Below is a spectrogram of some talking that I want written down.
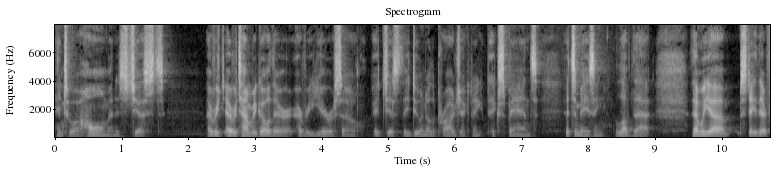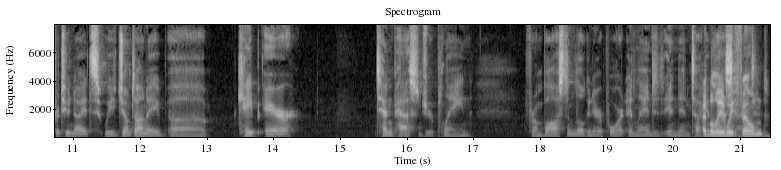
into a home, and it's just every every time we go there, every year or so, it just they do another project and it expands. It's amazing. Love that. Then we uh, stayed there for two nights. We jumped on a uh, Cape Air 10 passenger plane from Boston Logan Airport and landed in Nantucket. I believe we night. filmed.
